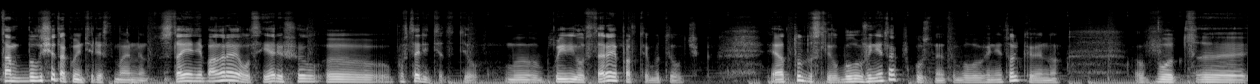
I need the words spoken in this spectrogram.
там был еще такой интересный момент. Состояние понравилось, я решил э, повторить это дело. Э, появилась вторая партия бутылочек. И оттуда слил. Было уже не так вкусно, это было уже не только вино. Вот. Э,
